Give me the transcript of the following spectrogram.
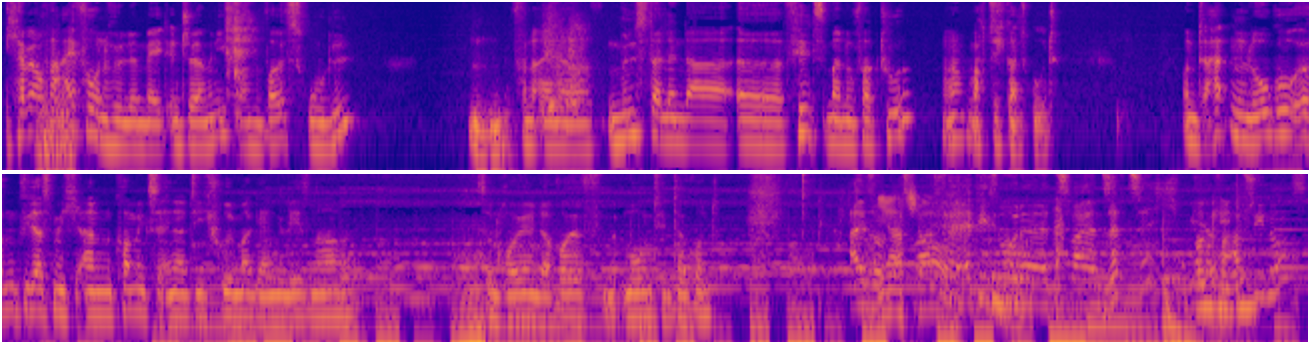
Ich habe ja auch eine iPhone-Hülle Made in Germany von Wolfsrudel. von einer Münsterländer äh, Filzmanufaktur. Ja, macht sich ganz gut. Und hat ein Logo irgendwie, das mich an Comics erinnert, die ich früher mal gern gelesen habe. So ein heulender Wolf mit Mondhintergrund. Also, Ja, das war's ciao. für Episode 72. Wir Okay. verabschieden uns.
